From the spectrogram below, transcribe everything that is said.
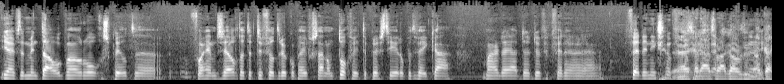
ja, heeft het mentaal ook wel een rol gespeeld eh, voor hemzelf. Dat er te veel druk op heeft gestaan om toch weer te presteren op het WK. Maar daar- ja, daar durf ik verder, verder niks over Ja, geen uitspraak over doen. Oké,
